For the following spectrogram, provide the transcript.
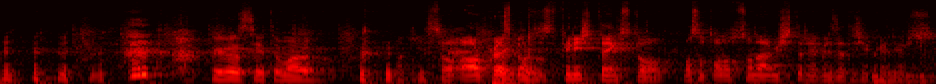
We will see tomorrow. okay, so our press conference is finished. Thanks to all. Basın toplantısına ermiştir. Hepinize teşekkür ediyoruz.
